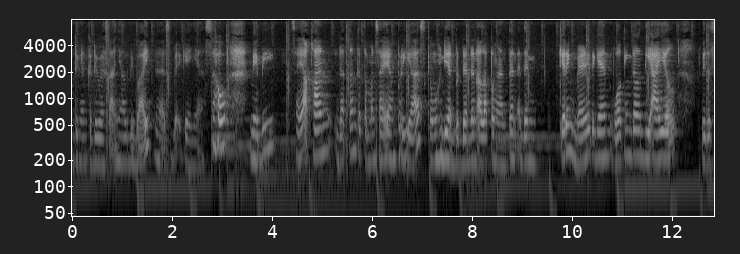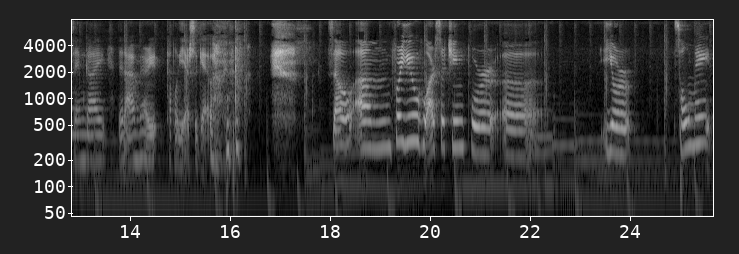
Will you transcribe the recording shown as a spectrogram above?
dengan kedewasaannya lebih baik dan sebagainya. So maybe saya akan datang ke teman saya yang perias kemudian berdandan ala pengantin and then getting married again, walking down the aisle with the same guy that I married a couple years ago. so, um, for you who are searching for uh, your soulmate,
